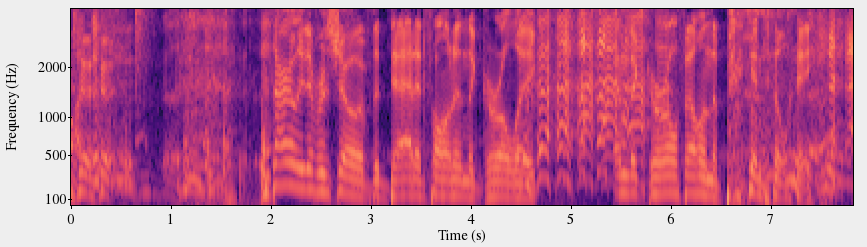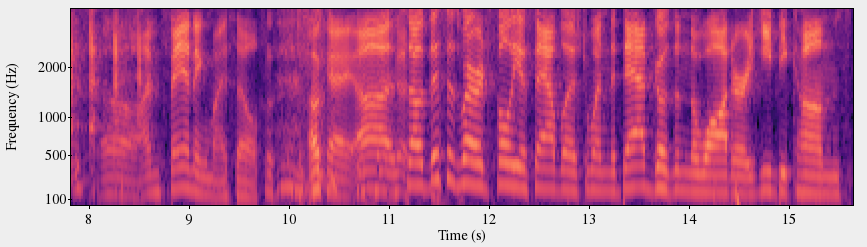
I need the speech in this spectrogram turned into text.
one. entirely different show if the dad had fallen in the girl lake and the girl fell in the panda lake. Oh, I'm fanning myself. Okay, uh, so this is where it's fully established. When the dad goes in the water, he becomes,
